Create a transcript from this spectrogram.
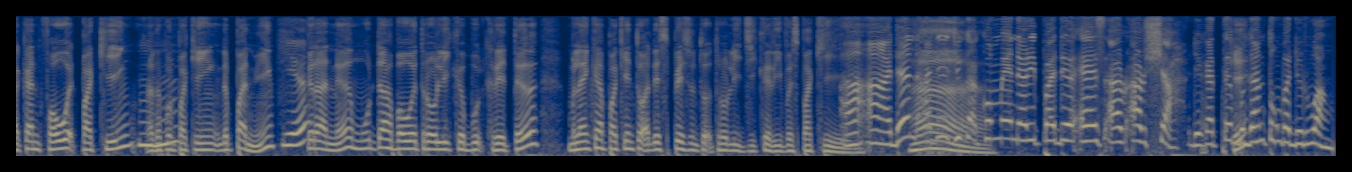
akan forward parking hmm. ataupun parking depan ni yeah. kerana mudah bawa troli ke boot kereta melainkan parking tu ada space untuk troli jika reverse parking. Ha dan ha. ada juga komen daripada SRR Shah. Dia kata okay. bergantung pada ruang.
